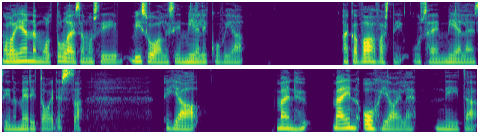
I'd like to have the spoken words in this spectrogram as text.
mulla on jännä, mulla tulee semmoisia visuaalisia mielikuvia aika vahvasti usein mieleen siinä meritoidessa. Ja mä en, mä en ohjaile niitä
